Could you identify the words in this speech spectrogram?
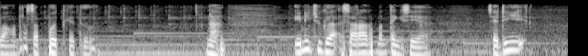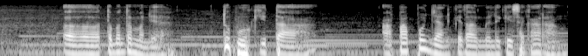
uang tersebut gitu. Nah, ini juga syarat penting sih ya. Jadi eh, teman-teman ya, tubuh kita apa pun yang kita miliki sekarang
